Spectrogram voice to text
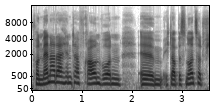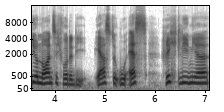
von Männern dahinter. Frauen wurden, ähm, ich glaube, bis 1994 wurde die erste US-Richtlinie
